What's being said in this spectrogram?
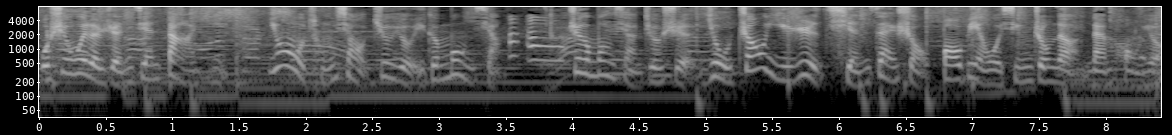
我是为了人间大义，因为我从小就有一个梦想。这个梦想就是有朝一日钱在手，包遍我心中的男朋友。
